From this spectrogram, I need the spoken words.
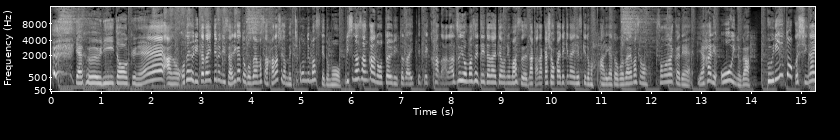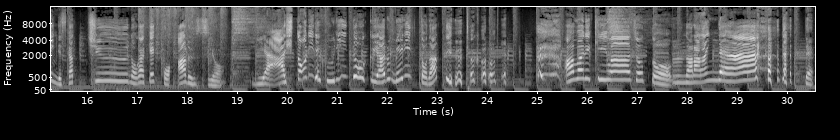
いや、フリートークね。あの、お便りいただいてるんです。ありがとうございます。話がめっちゃ飛んでますけども、リスナーさんからのお便りいただいてて、必ず読ませていただいております。なかなか紹介できないですけども、ありがとうございます。もうその中で、やはり多いのが、フリートークしないんですか？ちゅうのが結構あるんすよ。いやー、一人でフリートークやるメリットなっていうところで。あまり気はちょっと、うん乗らないんだよな だって、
